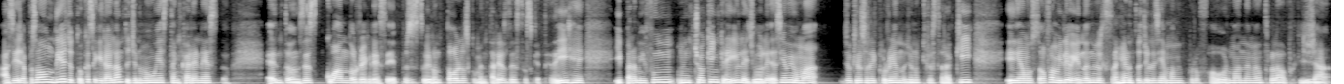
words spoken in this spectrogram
Así haya pasado un día, yo tengo que seguir adelante, yo no me voy a estancar en esto. Entonces, cuando regresé, pues estuvieron todos los comentarios de estos que te dije, y para mí fue un, un choque increíble. Yo le decía a mi mamá, yo quiero salir corriendo, yo no quiero estar aquí. Y digamos, tengo familia viviendo en el extranjero, entonces yo le decía, mami, por favor, mándeme a otro lado porque yo ya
